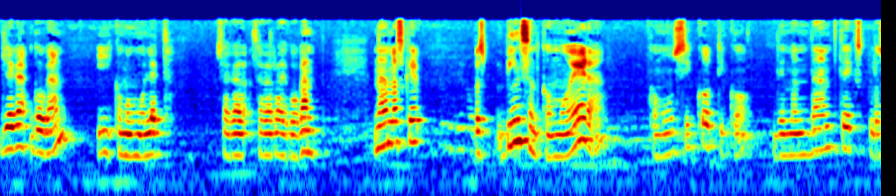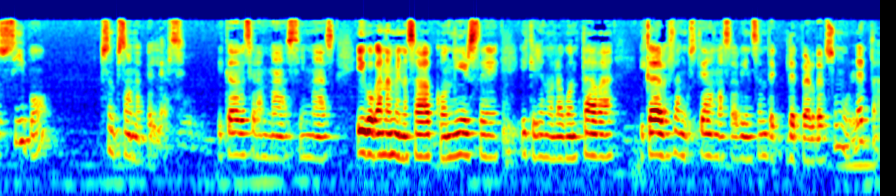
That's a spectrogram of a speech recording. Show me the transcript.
llega Gauguin y como muleta se agarra, de Gauguin. Nada más que, pues Vincent como era, como un psicótico, demandante, explosivo, pues empezaron a pelearse. Y cada vez era más y más. Y Gauguin amenazaba con irse y que ya no lo aguantaba y cada vez angustiaba más a Vincent de perder su muleta.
